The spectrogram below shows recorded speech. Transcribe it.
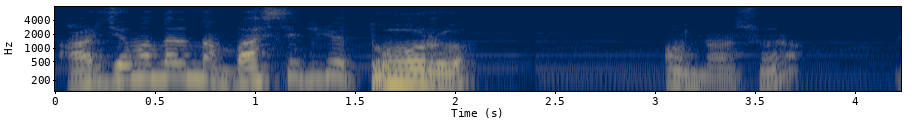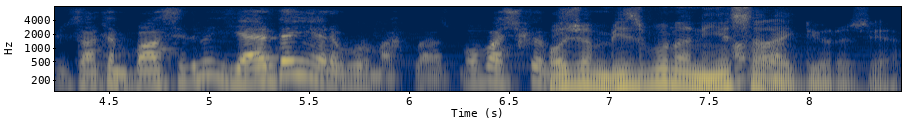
harcamalarından bahsediliyor. Doğru. Ondan sonra zaten bahsedilme yerden yere vurmak lazım. O başka bir Hocam şey. biz buna niye saray ama, diyoruz ya?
